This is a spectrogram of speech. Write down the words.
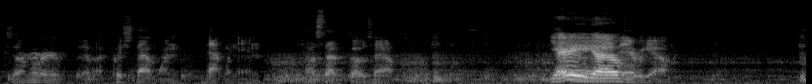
Because I remember if I push that one, that one in, unless that goes out. There you go. There we go. All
